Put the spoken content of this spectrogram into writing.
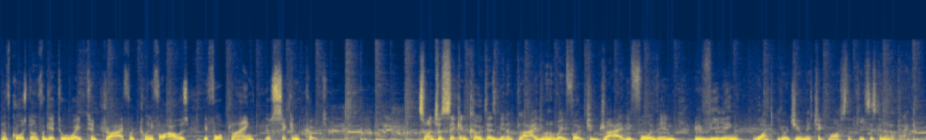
And of course, don't forget to wait to dry for 24 hours before applying your second coat. So once your second coat has been applied, you want to wait for it to dry before then revealing what your geometric masterpiece is going to look like.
